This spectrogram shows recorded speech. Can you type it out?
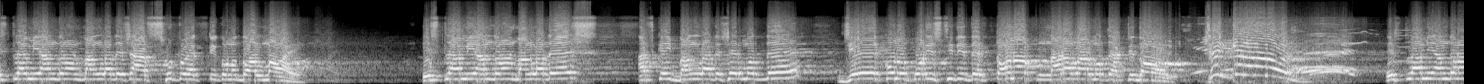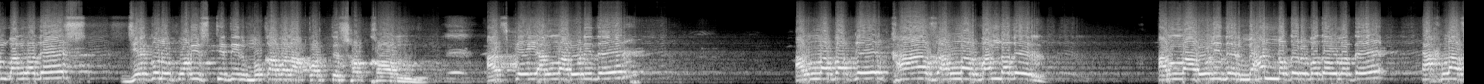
ইসলামী আন্দোলন বাংলাদেশ আজ ছোট একটি কোনো দল নয়। ইসলামী আন্দোলন বাংলাদেশ আজকে এই বাংলাদেশের মধ্যে যে কোনো পরিস্থিতিতে টনক নাড়াবার মতো একটি দল। ঠিক কিনা? ইসলামী আন্দোলন বাংলাদেশ যে কোনো পরিস্থিতির মোকাবেলা করতে সক্ষম। আজকে এই আল্লাহ রলিদের আল্লাহ পাকের খাস আল্লাহর বান্দাদের আল্লাহ রলিদের মেহান্নতের বদৌলতে এখলাস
